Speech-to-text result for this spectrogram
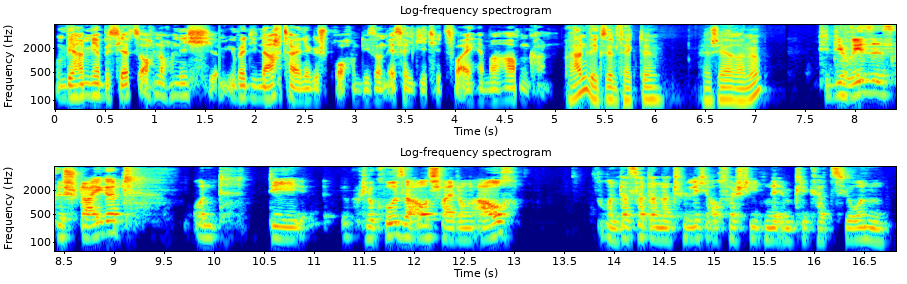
Und wir haben ja bis jetzt auch noch nicht über die Nachteile gesprochen, die so ein SLGT2-Hämmer haben kann. Harnwegsinfekte, Herr Scherer, ne? Die Diurese ist gesteigert und die Glukoseausscheidung auch. Und das hat dann natürlich auch verschiedene Implikationen.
